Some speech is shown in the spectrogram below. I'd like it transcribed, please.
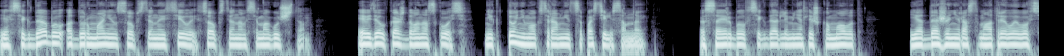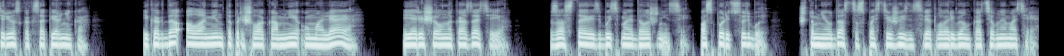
Я всегда был одурманен собственной силой, собственным всемогуществом. Я видел каждого насквозь. Никто не мог сравниться по стилю со мной. Эсаир был всегда для меня слишком молод. Я даже не рассматривал его всерьез как соперника. И когда Аламинта пришла ко мне, умоляя, я решил наказать ее, заставить быть моей должницей, поспорить с судьбой, что мне удастся спасти жизнь светлого ребенка от темной матери.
